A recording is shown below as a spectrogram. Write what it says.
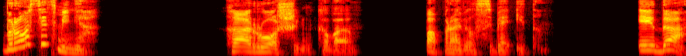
бросить меня? Хорошенького, поправил себя Итан. И да,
